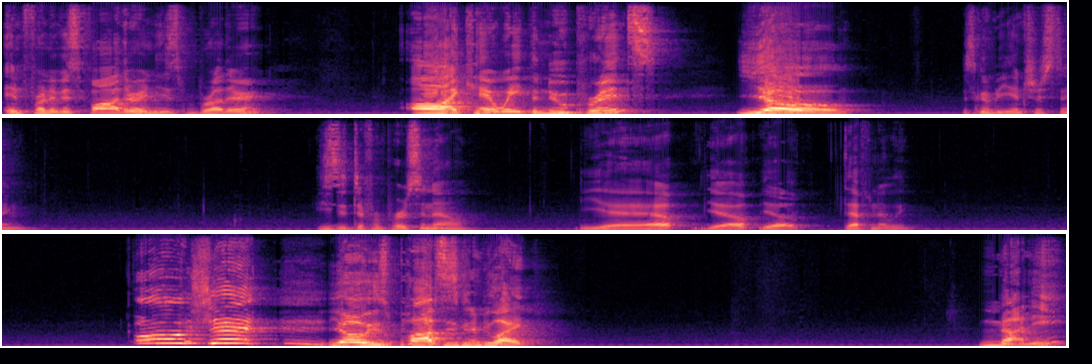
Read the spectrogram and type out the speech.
in front of his father and his brother. Oh, I can't wait. The new prince? Yo! It's going to be interesting. He's a different person now. Yep, yep, yep. Definitely. Oh shit! Yo, his pops is gonna be like, Nani?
